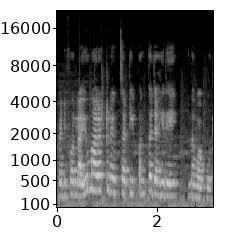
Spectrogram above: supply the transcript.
ट्वेंटी फोर लाईव्ह महाराष्ट्र न्यूजसाठी पंकज अहिरे नवापूर.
